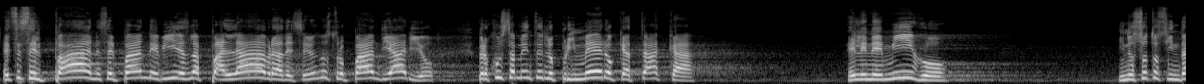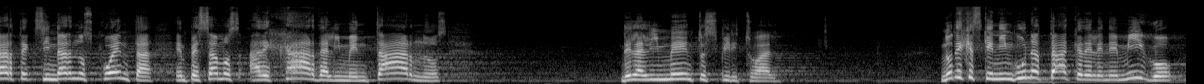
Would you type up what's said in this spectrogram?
Ese es el pan, es el pan de vida, es la palabra del Señor, es nuestro pan diario. Pero justamente es lo primero que ataca el enemigo y nosotros sin, darte, sin darnos cuenta empezamos a dejar de alimentarnos del alimento espiritual. No dejes que ningún ataque del enemigo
